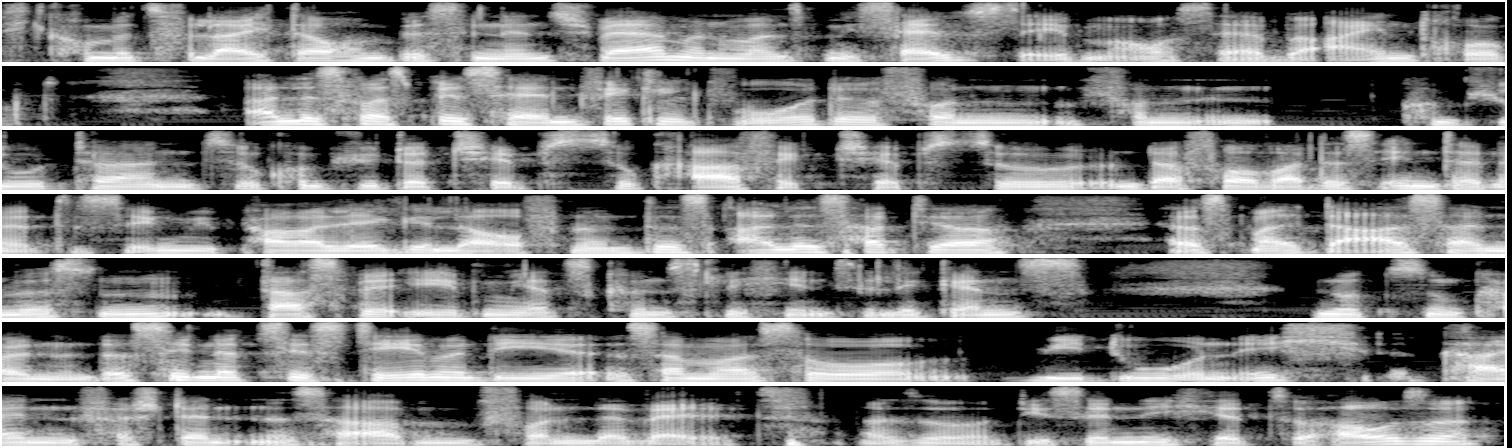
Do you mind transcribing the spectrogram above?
ich komme jetzt vielleicht auch ein bisschen ins Schwärmen, weil es mich selbst eben auch sehr beeindruckt, alles, was bisher entwickelt wurde von, von Computern zu Computerchips, zu Grafikchips, zu, und davor war das Internet, das ist irgendwie parallel gelaufen. Und das alles hat ja erstmal da sein müssen, dass wir eben jetzt künstliche Intelligenz nutzen können. Das sind jetzt Systeme, die, sagen wir so, wie du und ich, kein Verständnis haben von der Welt. Also die sind nicht hier zu Hause,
